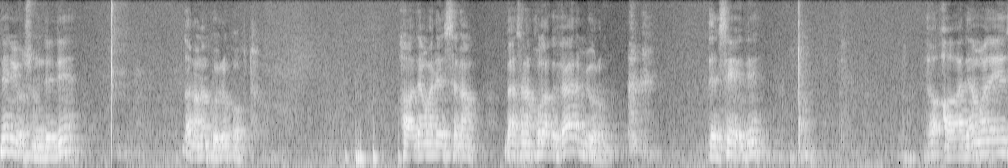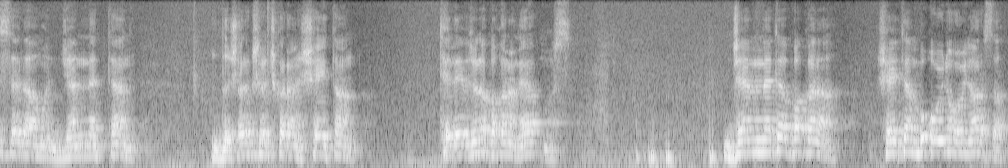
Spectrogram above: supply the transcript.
ne diyorsun dedi. Dananın kuyruğu koptu. Adem Aleyhisselam ben sana kulak vermiyorum deseydi ya Adem Aleyhisselam'ın cennetten dışarı çıkaran şeytan televizyona bakana ne yapmaz? Cennete bakana şeytan bu oyunu oynarsa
